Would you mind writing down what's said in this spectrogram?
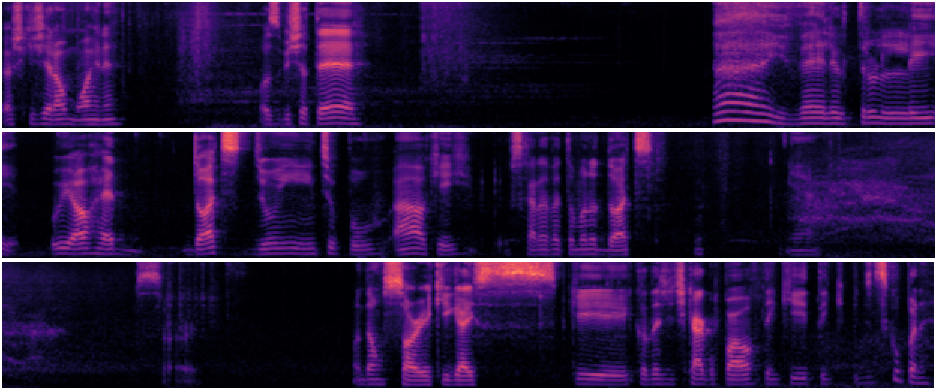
Eu acho que geral morre, né? Os bichos até... Ai, velho, eu trolei. We all had dots doing into pool. Ah, ok. Os caras vão tomando dots. Yeah. Sorry. Vou dar um sorry aqui, guys. Porque quando a gente caga o pau, tem que, tem que pedir desculpa, né?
